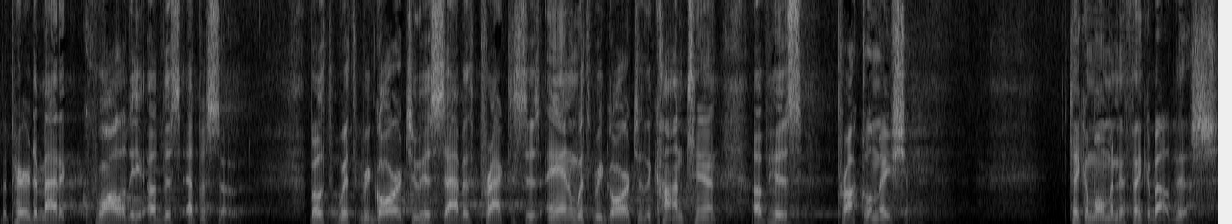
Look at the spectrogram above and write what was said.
the paradigmatic quality of this episode, both with regard to his Sabbath practices and with regard to the content of his proclamation. Take a moment and think about this.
